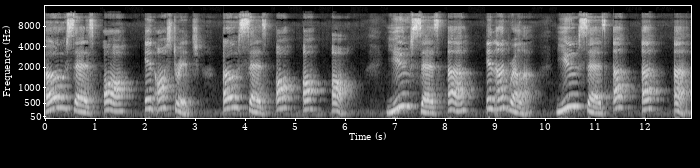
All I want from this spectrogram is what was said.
O says aw in ostrich. O says aw, aw, aw. U says uh in umbrella. U says uh, uh, uh.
